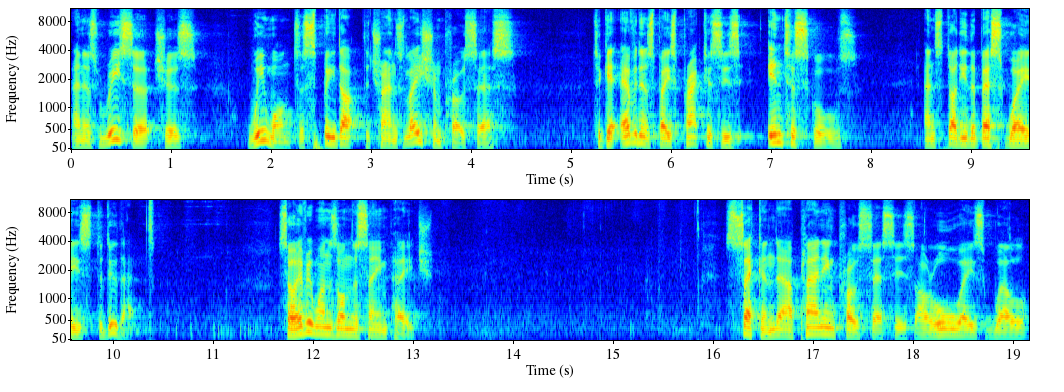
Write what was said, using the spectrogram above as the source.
And as researchers, we want to speed up the translation process to get evidence-based practices into schools and study the best ways to do that. So everyone's on the same page. Second, our planning processes are always well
